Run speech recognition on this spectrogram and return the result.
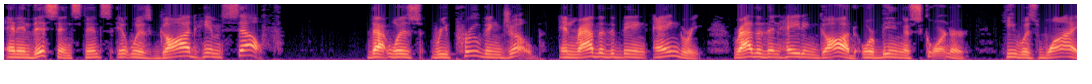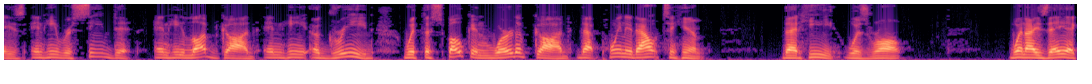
And in this instance, it was God Himself that was reproving Job. And rather than being angry, Rather than hating God or being a scorner, he was wise and he received it and he loved God and he agreed with the spoken word of God that pointed out to him that he was wrong. When Isaiah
